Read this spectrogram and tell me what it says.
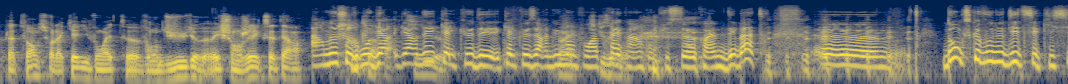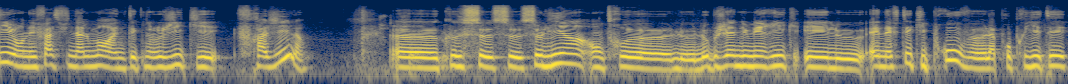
plateforme sur laquelle ils vont être vendus, euh, échangés, etc. Arnaud Chaudron, gardez quelques, des, quelques arguments pour après, qu'on puisse quand même débattre. Euh, donc, ce que vous nous dites, c'est qu'ici, on est face finalement à une technologie qui est fragile. Euh, que ce, lien entre euh, l'objet numérique et le NFT qui prouve la propriété,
